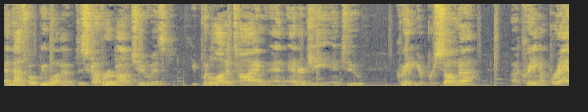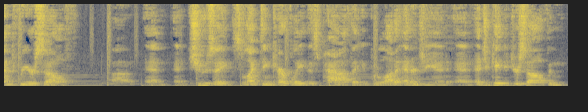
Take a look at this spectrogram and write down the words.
and that's what we want to discover about you is you put a lot of time and energy into creating your persona, uh, creating a brand for yourself, and and choosing, selecting carefully this path that you put a lot of energy in and educated yourself in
